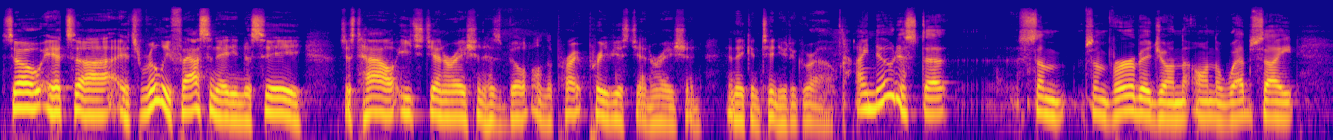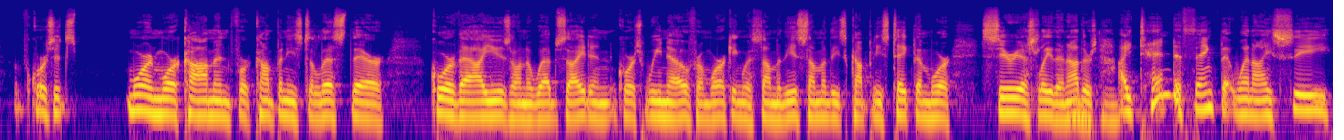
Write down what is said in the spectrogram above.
So it's uh, it's really fascinating to see just how each generation has built on the pre- previous generation, and they continue to grow. I noticed uh, some some verbiage on the on the website. Of course, it's more and more common for companies to list their core values on the website. And of course, we know from working with some of these, some of these companies take them more seriously than others. Mm-hmm. I tend to think that when I see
